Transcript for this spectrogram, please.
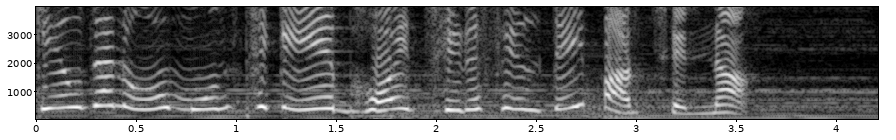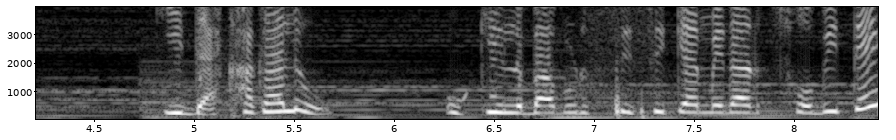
কেউ যেন মন থেকে ভয় ছেড়ে ফেলতেই পারছেন না। কি দেখা গেল? উকিল বাবুর সিসি ক্যামেরার ছবিতে?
